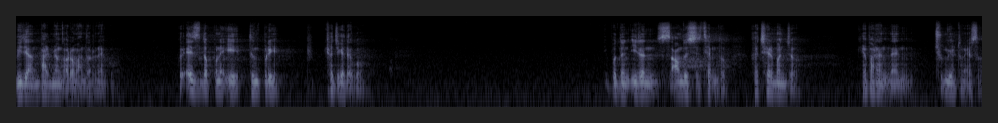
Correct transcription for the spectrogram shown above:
위대한 발명가로 만들어내고 그 에디슨 덕분에 이 등불이 켜지게 되고 모든 이런 사운드 시스템도 그 제일 먼저 개발해낸 중기를 통해서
